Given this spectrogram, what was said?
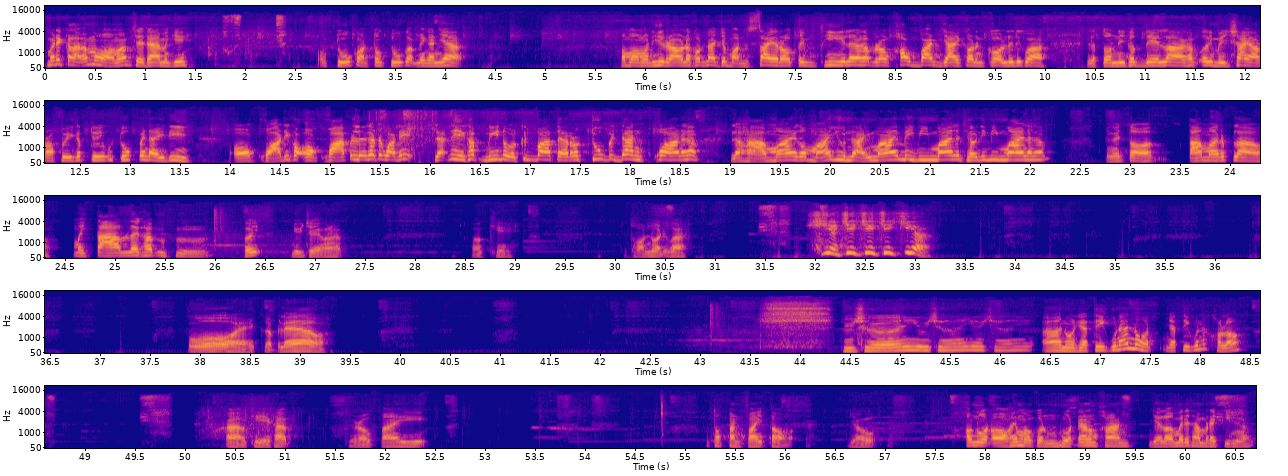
ไม่ได้กลับน้ำหอมครับเสียดายเมื่อกี้ต้องจูก่อนต้องจูก่อนไม่งั้นยากเขามองมาที่เรานะเขาน่าจะบั่นไส้เราเต็มทีแล้วนะครับ เราเข้าบ้านใหญ่ก่อนก่อนเลยดีกว่า แล้วตอนนี้ครับเดล่าครับเอ้ยไม่ใช่อาราฟีครับจุ๊กจุ๊กไปไหนดีออกขวานี่ก็ออกขวาไปเลยครับจังหวะนี้ และนี่ครับมีหนวดขึ้นมาแต่เราจุ๊ไปด้านขวานะครับ แล้วหาไม้ก็ไม้อยู่ไหนไม้ไม่มีไม้แล้วแถวนี้มีไม้แล้วครับยังไงต่อตามมาหรือเปล่า ไม่ตามเลยครับเฮ้ยอยู่เฉยก่อนครับโอเค ถอนหนวดดีกว่าเชี่ยเชี่ยเชี่ยเชี่ยเชี่ยโอ้ย เกือบไปแล้วอยู่เฉยอยู่เฉยอยู่เฉยอ่าหนวดอย่าตีกูนะหนวดอย่าตีกูนะขอร้อง อ่าโอเคครับเดี๋ยวเราไป ต้องปั่นไฟต่อ เดี๋ยว เอาหนวดออกให้หมดก่อนหนวดน่ารำคาญเดี๋ยวเราไม่ได้ทำอะไรกินครับ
